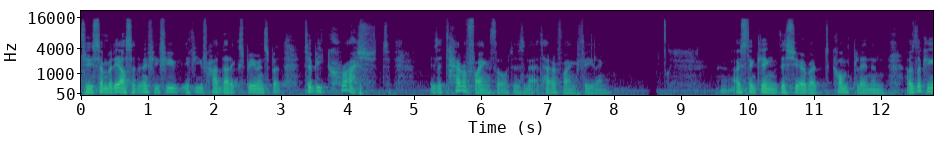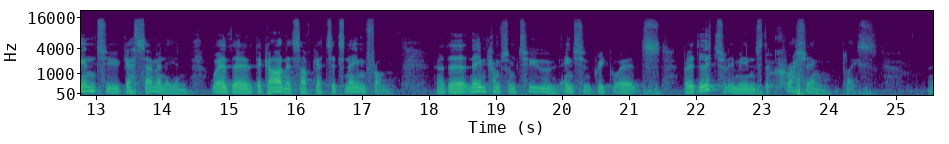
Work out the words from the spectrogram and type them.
to somebody else. I don't know if, you, if, you, if you've had that experience, but to be crushed is a terrifying thought, isn't it? A terrifying feeling. I was thinking this year about Compline, and I was looking into Gethsemane and where the, the garden itself gets its name from. Uh, the name comes from two ancient Greek words, but it literally means the crushing place. Uh,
